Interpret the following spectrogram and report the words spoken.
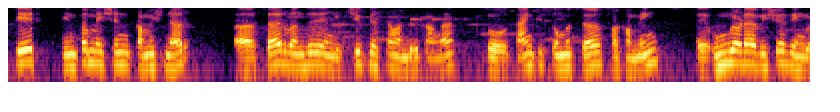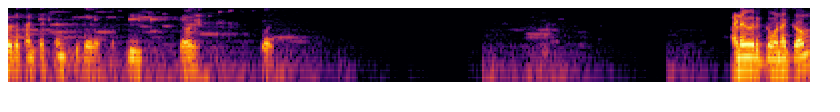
state information commissioner sir வந்து எங்களுக்கு சீஃப் கெஸ்ட்டாக வந்திருக்காங்க. So thank you so much sir for coming உங்களோட விஷஸ் எங்களோட கண்டஸ்டன்ஸ்க்கு தேவை சார் ப்ளீஸ் அனைவருக்கும் வணக்கம்.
